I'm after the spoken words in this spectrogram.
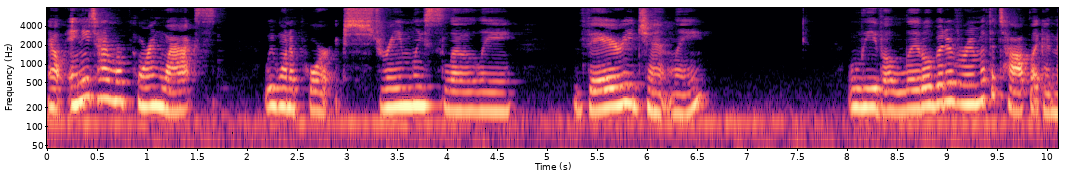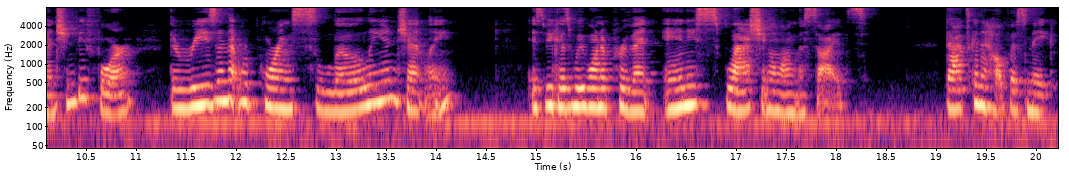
Now, anytime we're pouring wax, we want to pour extremely slowly, very gently. Leave a little bit of room at the top, like I mentioned before. The reason that we're pouring slowly and gently is because we want to prevent any splashing along the sides. That's going to help us make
